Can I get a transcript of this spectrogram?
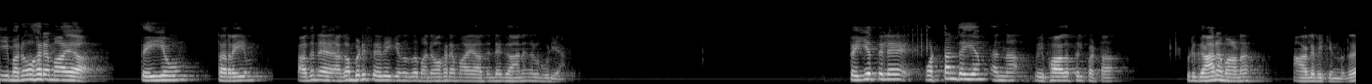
ഈ മനോഹരമായ തെയ്യവും തെറയും അതിന് അകമ്പടി സേവിക്കുന്നത് മനോഹരമായ അതിന്റെ ഗാനങ്ങൾ കൂടിയാണ്. തെയ്യത്തിലെ ഒട്ടൻ തെയ്യം എന്ന വിഭാഗത്തിൽപ്പെട്ട ഒരു ഗാനമാണ് ആലപിക്കുന്നത്.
